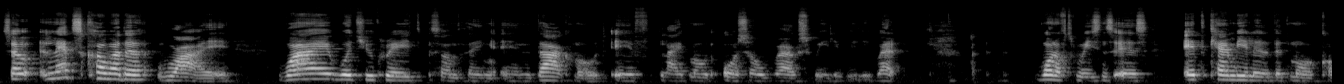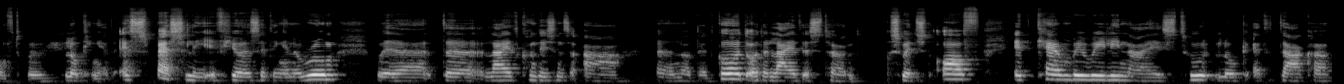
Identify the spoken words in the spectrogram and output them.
So let's cover the why. Why would you create something in dark mode if light mode also works really, really well? One of the reasons is it can be a little bit more comfortable looking at, especially if you're sitting in a room where the light conditions are uh, not that good or the light is turned switched off. It can be really nice to look at a darker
